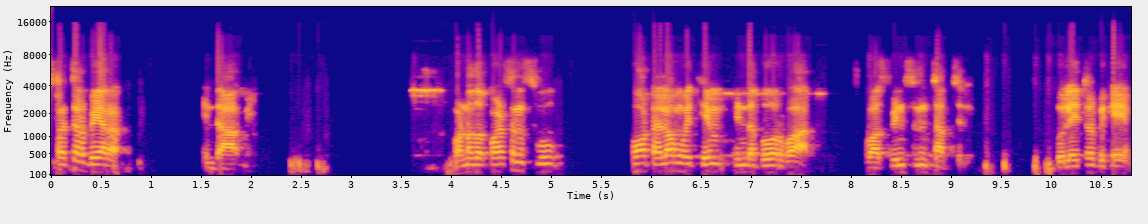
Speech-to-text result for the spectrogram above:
stretcher bearer in the army. One of the persons who fought along with him in the Boer War was Winston Churchill, who later became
